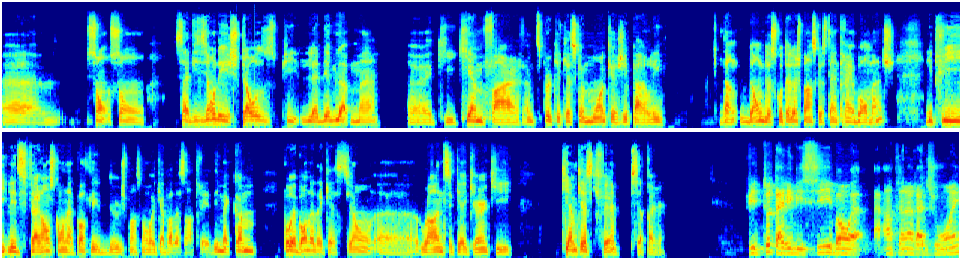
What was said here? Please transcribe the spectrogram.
euh, son, sa vision des choses, puis le développement euh, qu'il aime faire, un petit peu que qu'est-ce que moi que j'ai parlé. Donc, de ce côté-là, je pense que c'est un très bon match. Et puis, les différences qu'on apporte les deux, je pense qu'on va être capable de s'entraider. Mais comme pour répondre à ta question, euh, Ron, c'est quelqu'un qui, aime ce qu'il fait, puis ça paraît. Puis toi, tu arrives ici, bon, euh, entraîneur adjoint,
